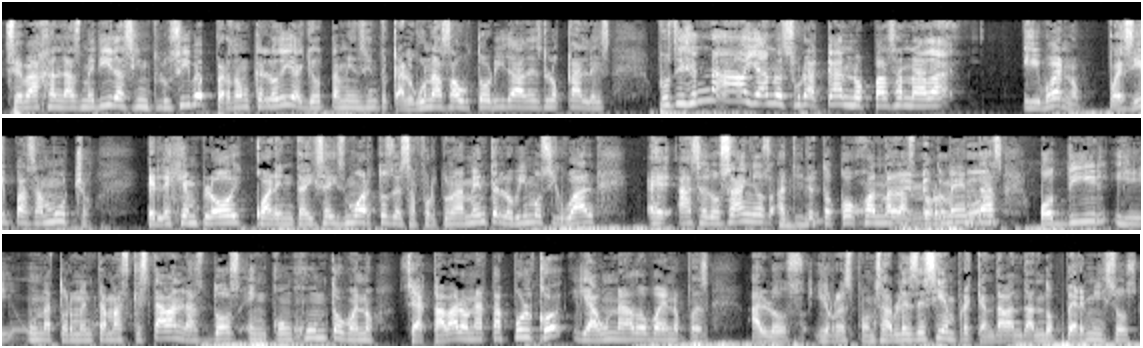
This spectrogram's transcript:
se bajan las medidas, inclusive, perdón que lo diga, yo también siento que algunas autoridades locales pues dicen, no, ya no es huracán, no pasa nada. Y bueno, pues sí pasa mucho. El ejemplo hoy, 46 muertos, desafortunadamente, lo vimos igual eh, hace dos años. A ti te tocó, Juanma, las tormentas, Odil y una tormenta más que estaban, las dos en conjunto. Bueno, se acabaron Acapulco y aunado, bueno, pues a los irresponsables de siempre que andaban dando permisos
